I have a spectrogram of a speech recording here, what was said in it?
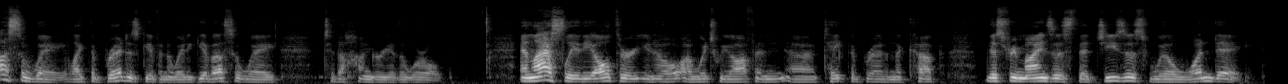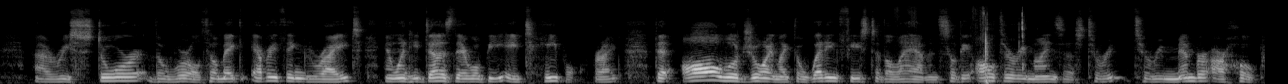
us away, like the bread is given away, to give us away to the hungry of the world. And lastly, the altar, you know, on which we often uh, take the bread and the cup. This reminds us that Jesus will one day uh, restore the world. He'll make everything right. And when he does, there will be a table, right? That all will join, like the wedding feast of the Lamb. And so the altar reminds us to, re- to remember our hope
